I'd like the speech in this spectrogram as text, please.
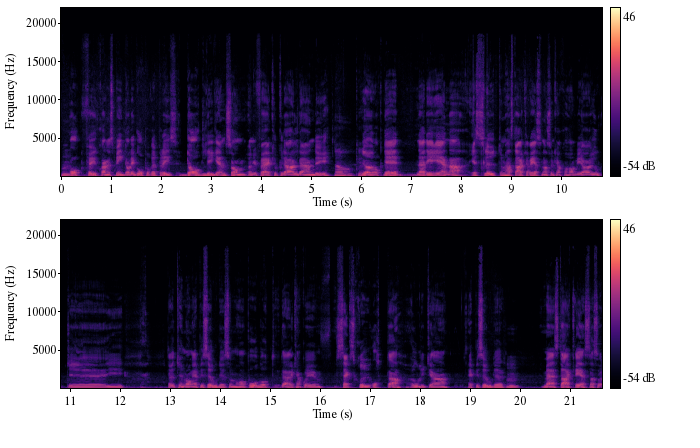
Mm. och Fyrstjärnors middag. Det går på repris dagligen som ungefär Crocodile Dandy Ja, okej. gör. Och det är när det ena är slut, de här starka resorna som kanske har, vi har gjort eh, i jag vet inte hur många episoder som har pågått. Där kanske är 6, 7, 8 olika episoder Mm. med stark resa så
